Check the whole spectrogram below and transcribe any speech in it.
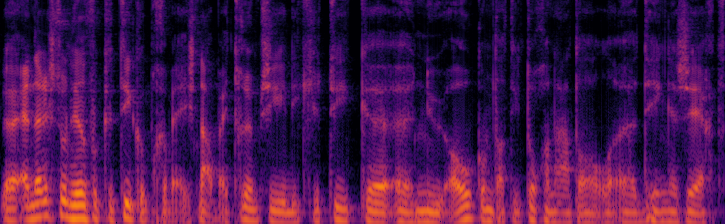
En daar is toen heel veel kritiek op geweest. Nou, bij Trump zie je die kritiek nu ook, omdat hij toch een aantal dingen zegt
